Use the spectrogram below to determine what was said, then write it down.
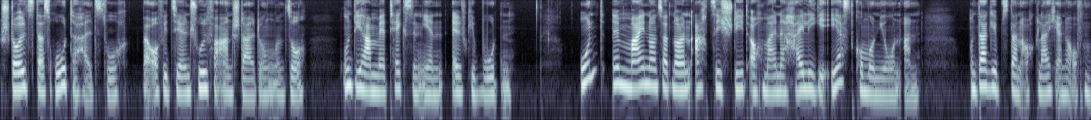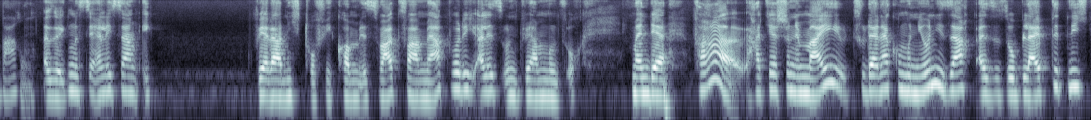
stolz das rote Halstuch bei offiziellen Schulveranstaltungen und so. Und die haben mehr Text in ihren elf Geboten. Und im Mai 1989 steht auch meine heilige Erstkommunion an. Und da gibt es dann auch gleich eine Offenbarung. Also ich muss dir ehrlich sagen, ich wäre da nicht drauf gekommen. Es war zwar merkwürdig alles und wir haben uns auch meine, der Pfarrer hat ja schon im Mai zu deiner Kommunion gesagt, also so bleibt es nicht.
